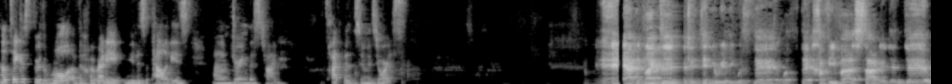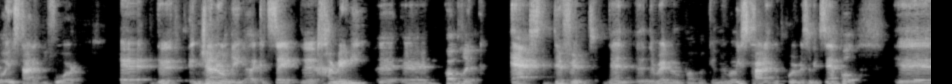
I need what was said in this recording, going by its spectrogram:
He'll take us through the role of the Haredi municipalities um, during this time. Itzhak, the Zoom is yours. I would like to continue really with the, what the Chaviva started and uh, what he started before. Uh, the, in generally, I could say the Haredi uh, uh, public acts different than uh, the regular public. And we started with Purim as an example, uh,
